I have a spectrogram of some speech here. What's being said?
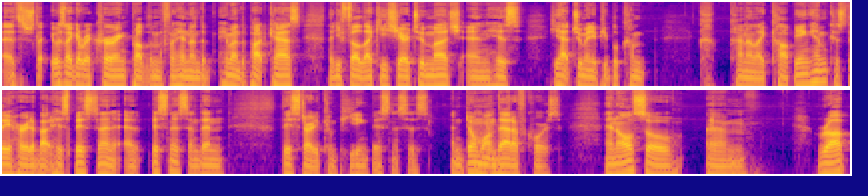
it was like a recurring problem for him on the him on the podcast that he felt like he shared too much, and his he had too many people come kind of like copying him because they heard about his business uh, business and then they started competing businesses and don't mm-hmm. want that of course and also um, rob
